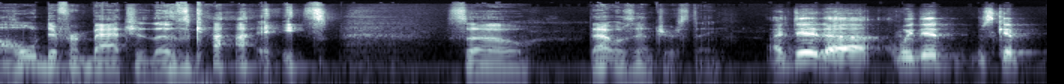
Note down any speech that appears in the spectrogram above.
a whole different batch of those guys. So that was interesting. I did. Uh, we did skip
